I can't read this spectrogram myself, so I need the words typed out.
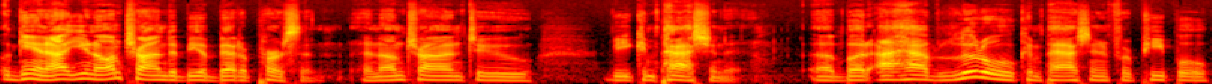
again, I you know I'm trying to be a better person and I'm trying to be compassionate, uh, but I have little compassion for people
